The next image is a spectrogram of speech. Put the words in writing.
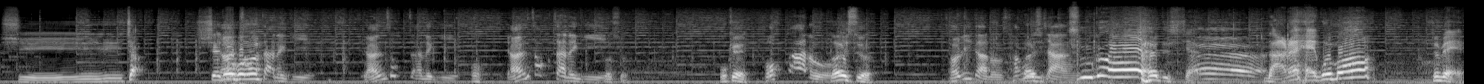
시작. 연속 섀도우볼. 자르기. 연속 자르기. 어. 연속 자르기. 좋았어. 오케이. 독가루. 나이스. 저리가루. 나이스. 성장. 추가 헤드샷. 에 나를 해골모. 준비.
